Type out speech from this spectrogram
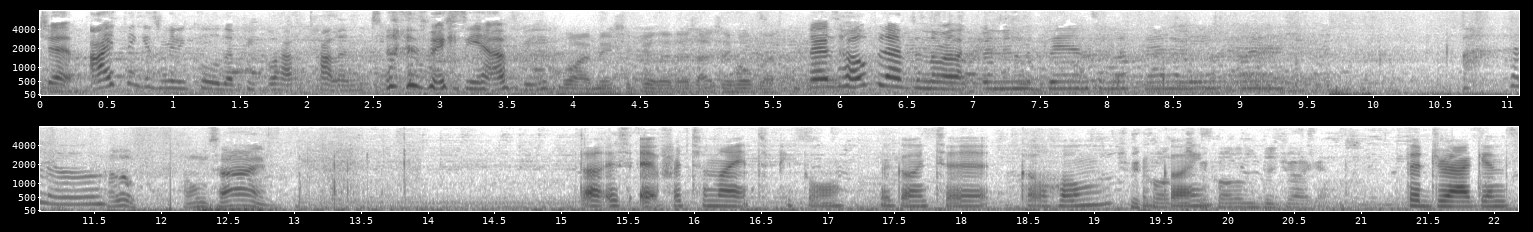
That. I think it's really cool that people have talent. it makes me happy. Why it makes you feel like there's actually hope left? There's hope left in the world. I've been in the bands with my family and friends. Hello. Hello. Home time. That is it for tonight, people. We're going to go home. Should we We're should going we call them the dragons? the dragons.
